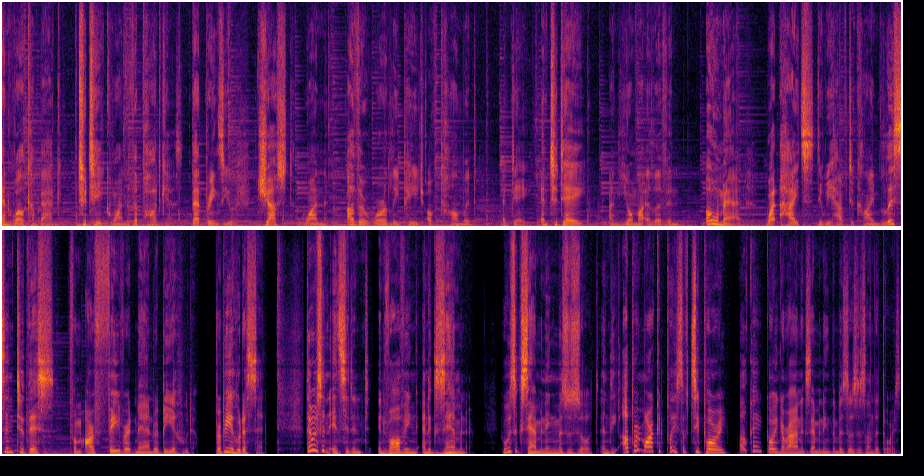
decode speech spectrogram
and welcome back to Take One, the podcast that brings you just one otherworldly page of Talmud a day. And today, on Yoma 11, oh man, what heights do we have to climb? Listen to this from our favorite man, Rabbi Yehuda. Rabbi Yehuda said, There was an incident involving an examiner who was examining mezuzot in the upper marketplace of Tzipori. Okay, going around examining the mezuzahs on the doors.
